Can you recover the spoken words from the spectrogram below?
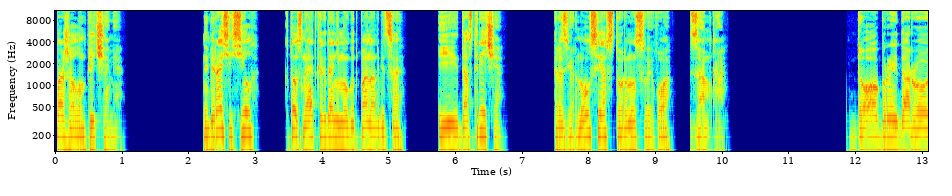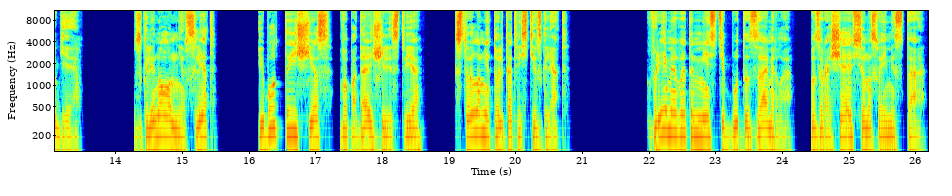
пожал он плечами. Набирайся сил, кто знает, когда они могут понадобиться. И до встречи. Развернулся я в сторону своего замка. «Доброй дороги!» Взглянул он мне вслед и будто исчез в опадающей листве, стоило мне только отвести взгляд. Время в этом месте будто замерло, возвращая все на свои места.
